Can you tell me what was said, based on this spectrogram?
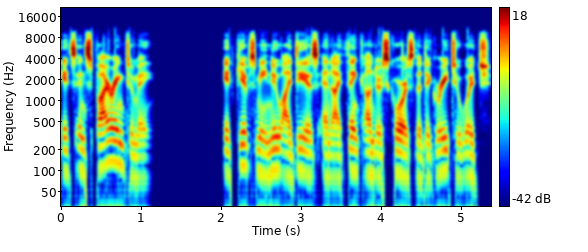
It's inspiring to me. It gives me new ideas and I think underscores the degree to which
